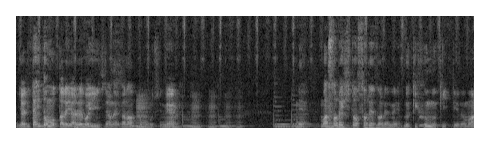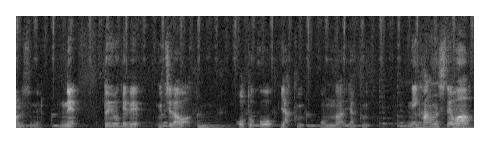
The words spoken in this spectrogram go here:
うん。やりたいと思ったらやればいいんじゃないかなと思うしね、ね。まあそれ人それぞれね向き不向きっていうのもあるしね。ね。というわけでうちらは男役女役に関しては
